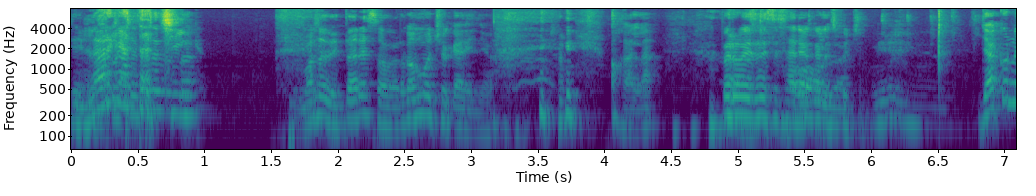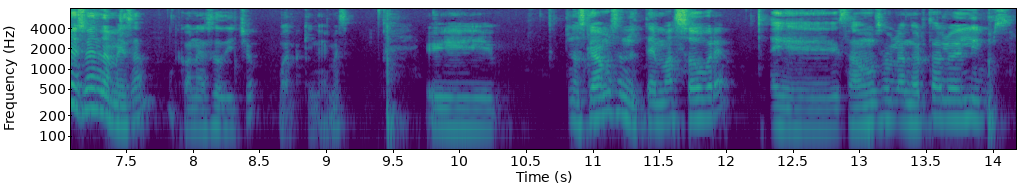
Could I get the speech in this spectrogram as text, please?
y no lárgate a esto, ching. Vas a editar eso, ¿verdad? Con mucho cariño. Ojalá. Pero es necesario que lo escuchen. Ya con eso en la mesa, con eso dicho, bueno, aquí no hay mesa, eh, nos quedamos en el tema sobre, eh, estábamos hablando ahorita de lo del IMSS,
